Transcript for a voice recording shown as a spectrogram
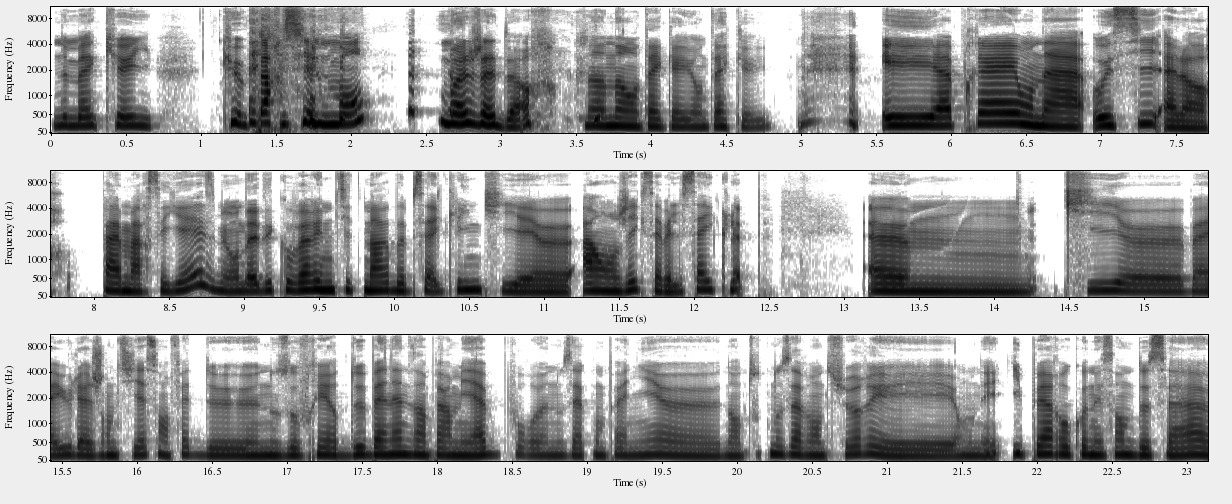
ne m'accueille que partiellement. Moi, j'adore. Non, non, on t'accueille, on t'accueille. Et après, on a aussi, alors, pas marseillaise, mais on a découvert une petite marque d'upcycling qui est euh, à Angers, qui s'appelle Cyclup. Euh, qui euh, bah, a eu la gentillesse en fait de nous offrir deux bananes imperméables pour euh, nous accompagner dans toutes nos aventures et on est hyper reconnaissante de ça.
